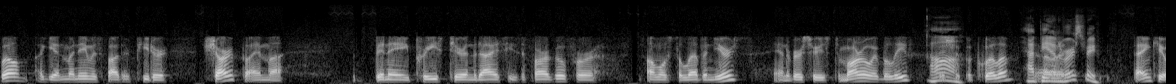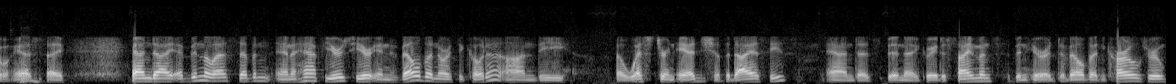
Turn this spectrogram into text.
Well, again, my name is Father Peter Sharp. I'm uh, been a priest here in the Diocese of Fargo for almost 11 years. Anniversary is tomorrow, I believe. Ah. Bishop Aquila. Happy Uh, anniversary. Thank you. Yes, I, and I, I've been the last seven and a half years here in Velva, North Dakota, on the, the western edge of the diocese, and it's been a great assignment. I've been here at Velva and Karlsruhe,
